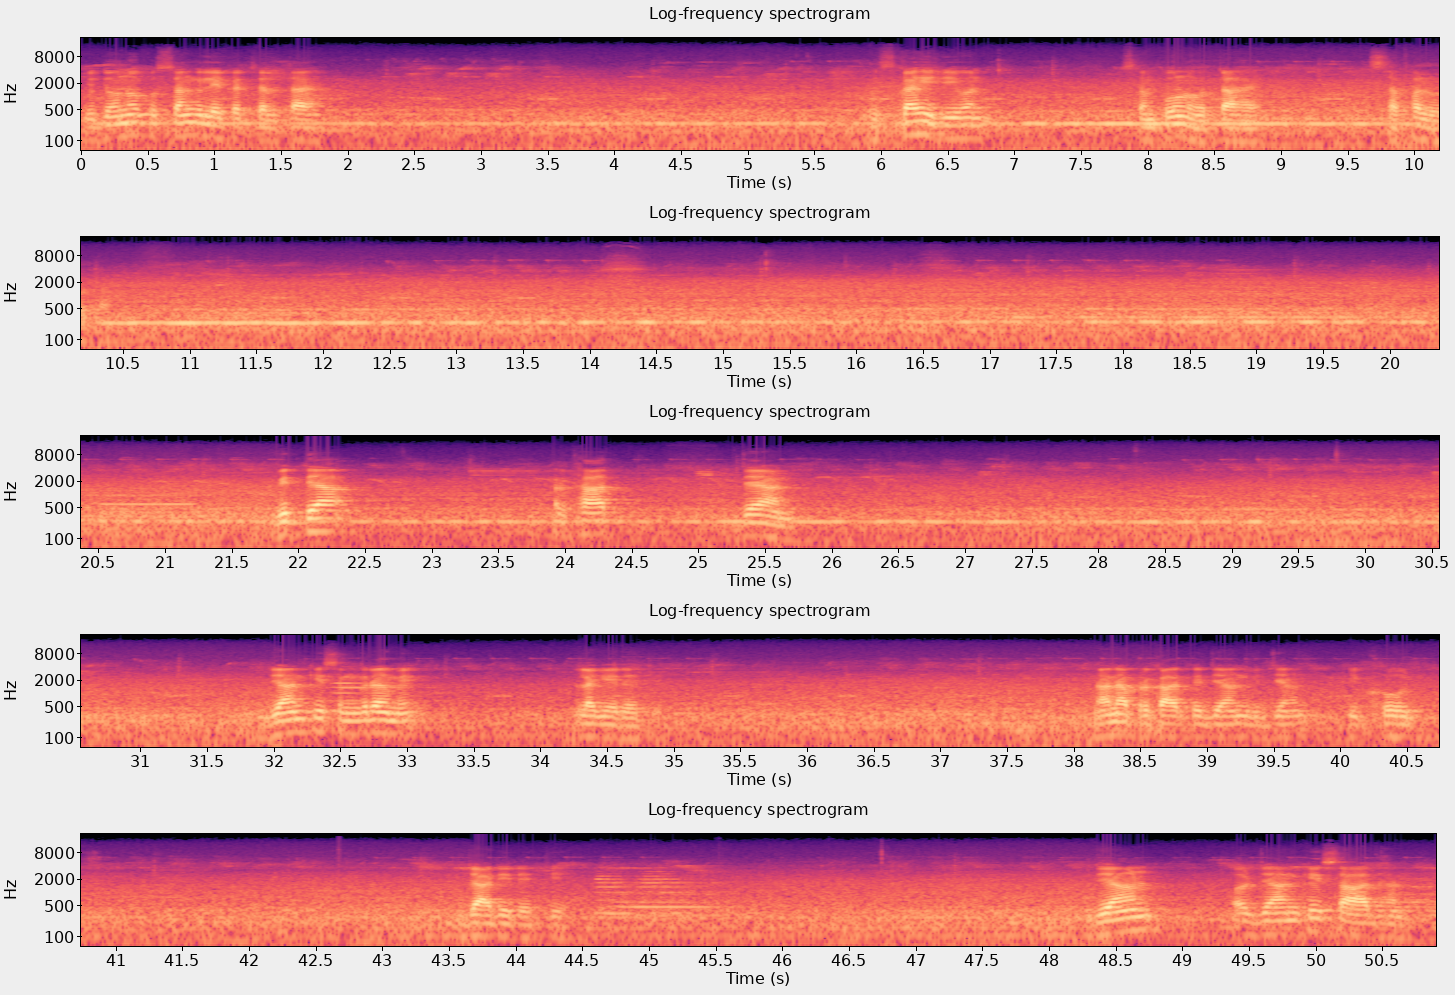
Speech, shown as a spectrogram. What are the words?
जो दोनों को संग लेकर चलता है, उसका ही जीवन संपूर्ण होता है, सफल होता है। विद्या अर्थात ज्ञान। ज्ञान के संग्रह में लगे रहते। नाना प्रकार के ज्ञान, विज्ञान की खोज जारी रहती है। ज्ञान और ज्ञान के साधन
